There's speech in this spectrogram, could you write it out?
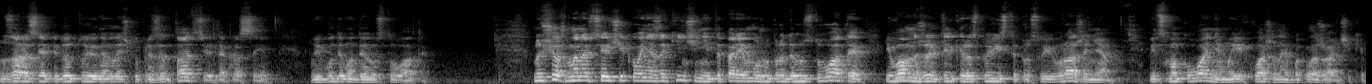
Ну, зараз я підготую невеличку презентацію для краси. Ну і будемо дегустувати. Ну що ж, в мене всі очікування закінчені. Тепер я можу продегустувати і вам, на жаль, тільки розповісти про свої враження від смакування моїх квашених баклажанчиків.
